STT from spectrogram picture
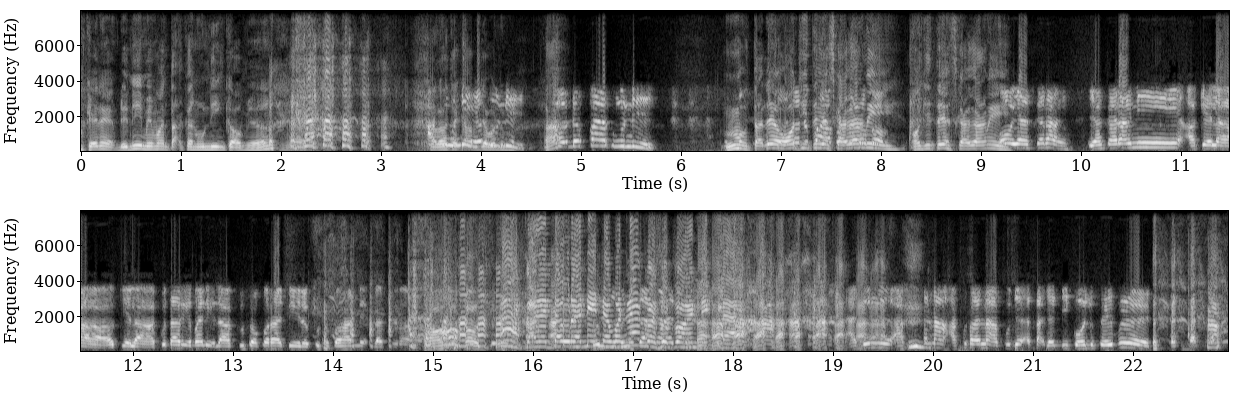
Okay Nep Dia ni memang takkan undi kau punya Aku undi, aku mana? undi. Ha? Tahun depan aku undi. Hmm, tak ada Orang Tahun cerita yang aku sekarang ni. Orang cerita yang sekarang ni Oh, yang sekarang. Yang sekarang ni, okey lah. Okey lah. Aku tarik balik lah. Aku sokong Radin. Aku sokong Anip lah sekarang. Oh, okay. Ah, kau dah tahu Radin dah menang kau sokong Anik lah. Ada. Aku tak nak. Aku tak nak. Aku tak jadi caller favourite.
